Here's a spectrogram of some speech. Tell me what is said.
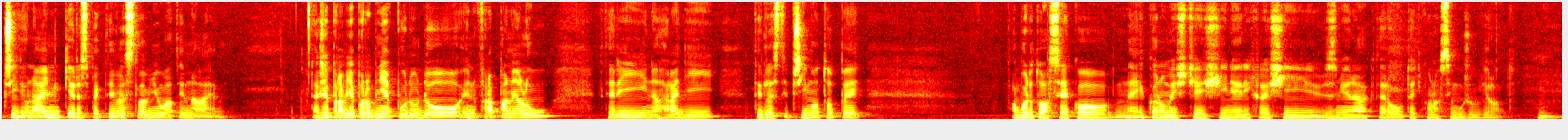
přijít o nájemníky, respektive slevňovat jim nájem. Takže pravděpodobně půjdu do infrapanelů, který nahradí tyhle ty přímotopy a bude to asi jako nejekonomičtější, nejrychlejší změna, kterou teď asi můžu udělat. Hmm.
